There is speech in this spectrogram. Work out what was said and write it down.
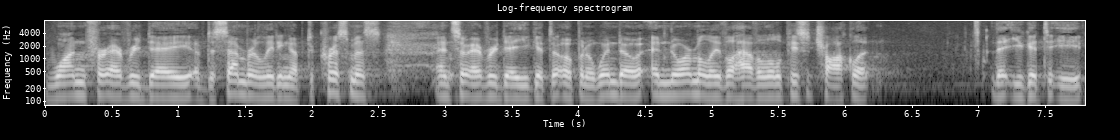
one for every day of December leading up to Christmas. And so every day you get to open a window, and normally they'll have a little piece of chocolate that you get to eat.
